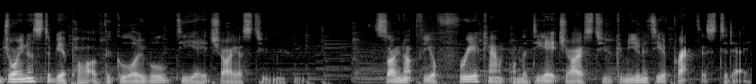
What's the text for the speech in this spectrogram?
Join us to be a part of the global DHIS2 movement. Sign up for your free account on the DHIS2 Community of Practice today.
